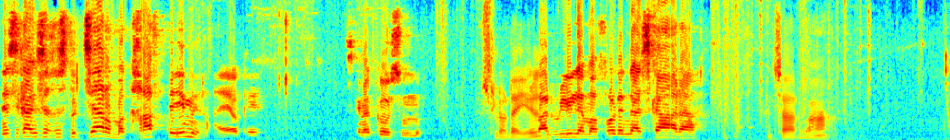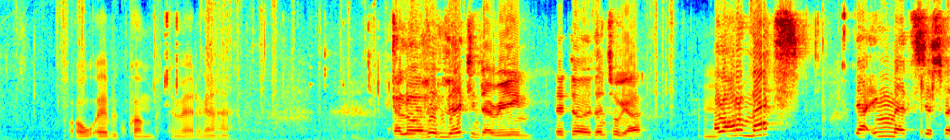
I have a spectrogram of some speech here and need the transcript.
Næste gang så respekterer du mig kraftedeme. Ej, okay. Det skal nok gå, Sune. Slå dig ihjel. Bare du lige lader mig få den der skar der. Han tager det bare. Oh, Epic Pump. Den vil jeg da gerne have. Der lå en legendary en. Det, det, den tog jeg. Mm. Hallo, har du mats? Jeg har ingen mats, jeg svær.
